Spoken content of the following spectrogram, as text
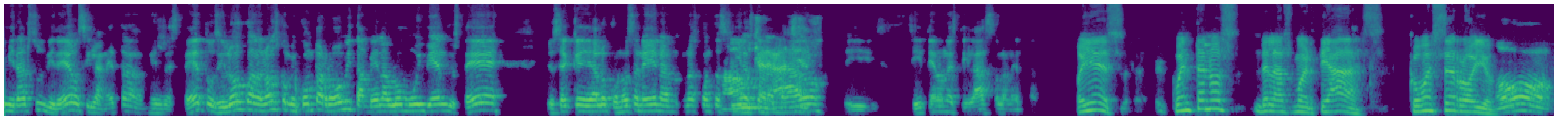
mirar sus videos y la neta, mis respetos. Y luego cuando hablamos con mi compa Robbie también habló muy bien de usted. Yo sé que ya lo conocen ahí en unas cuantas giras que y sí, tiene un estilazo, la neta. Oye, cuéntanos de las muerteadas. ¿Cómo es ese rollo? Oh,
